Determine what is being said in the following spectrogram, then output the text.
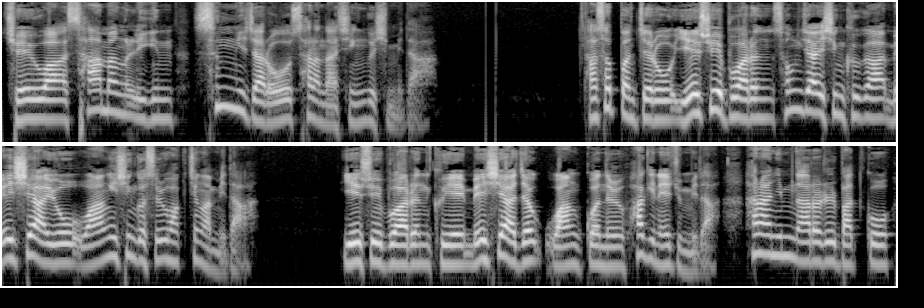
죄와 사망을 이긴 승리자로 살아나신 것입니다. 다섯 번째로 예수의 부활은 성자이신 그가 메시아요 왕이신 것을 확증합니다. 예수의 부활은 그의 메시아적 왕권을 확인해 줍니다. 하나님 나라를 받고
